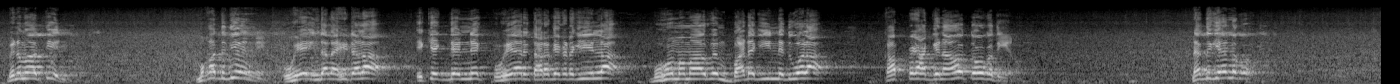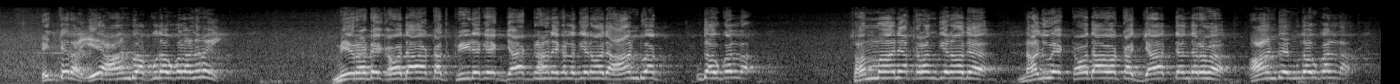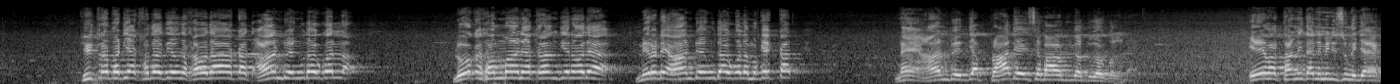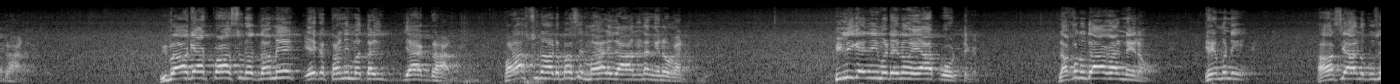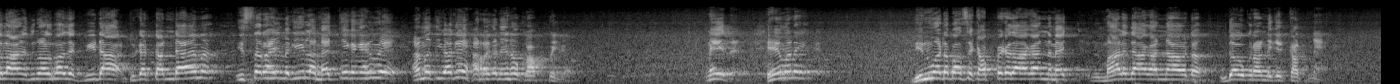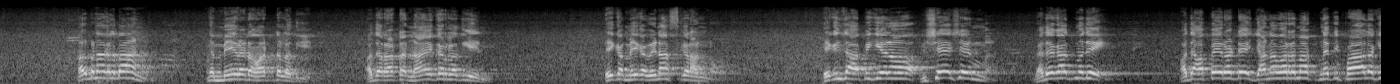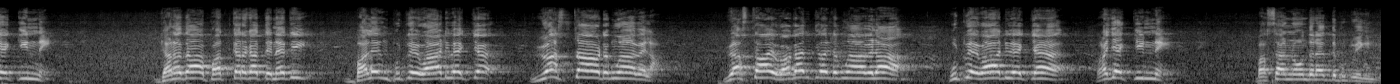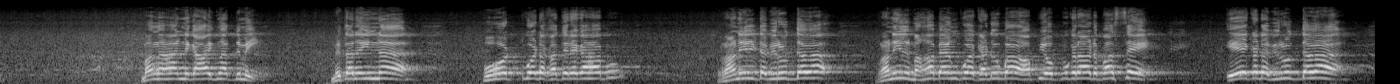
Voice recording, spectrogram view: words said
වෙන මොකක්ද තියෙන්නේ? මොකද්ද තියෙන්නේ? ඔහේ ඉඳලා හිටලා එකෙක් දෙන්නෙක් කොහේ හරි තරගයකට ගිහිල්ලා බොහොම අමාරුවෙන් බඩ ගින්නේ දුවලා කප් එකක් ගෙනාවොත් ඕක තියෙනවා. නැද්ද කියන්නකෝ? එච්චරයි. ඒ ආණ්ඩුවක් උදව් කළා නෙමෙයි. මේ රටේ කවදාකවත් ක්‍රීඩකයෙක් ජයග්‍රහණය කළා තියනවාද ආණ්ඩුවක් උදව් කළා? සම්මානයක් කරන් තියනවාද? නළුවෙක් කවදාකවත් ජාත්‍යන්තරව ආණ්ඩුවෙන් උදව් කළා? චිත්‍රපටියක් හදලා තියනවාද කවදාකවත් ආණ්ඩුවෙන් උදව් කළා? ලෝක සම්මානයක් කරන් තියනවාද? මේ රටේ ආණ්ඩුවෙන් උදව් කළා මොකෙක්වත්? නෑ ආණ්ඩුවේ දිහා ප්‍රාදේශීය භාගිකත් උදව් කළා නෑ. ඒවා තනි තනි මිනිසුන්ගේ ජයග්‍රහණ. විභාගයක් පාස් වුණොත් ළමයෙක් ඒක තනිම තනි ජයග්‍රහණ. පාස් වුණාට පස්සේ මාළේ දාන්න නම් එනවා කට්ටිය. පිළිගැනීමට එනවා එයාපෝට් එකට. ලකුණු දාගන්න එනවා. එහෙමනේ. ආසියානු කුසලාන දුන්නාට පස්සේ ක්‍රීඩා ක්‍රිකට් කණ්ඩායම ඉස්සරහින්ම ගිහිල්ලා මැච් එක ගැහුවේ ඇමති වගේ අරගෙන එනවා කප් එක. නේද? එහෙමනේ. දිනුවට පස්සේ කප් එක දාගන්න මැච් මාළේ දාගන්නවට උදව් කරන්න එකෙක්වත් නැහැ. කල්පනා කරලා බලන්න. දැන් මේ රට වට්ටලා තියෙන්නේ. අද රට ණය කරලා තියෙන්නේ. ඒක මේක වෙනස් කරන්න ඕන. ඒක නිසා අපි කියනවා විශේෂයෙන්ම වැදගත්ම දේ අද අපේ රටේ ජනවරමක් නැති පාලකයෙක් ඉන්නේ. ජනතාව පත් කරගත්තේ නැති බලෙන් පුටුවේ වාඩි වෙච්ච ව්‍යවස්ථාවට මුවා වෙලා. ව්‍යවස්ථාවේ වගන්ති වලට මුවා වෙලා පුටුවේ වාඩි වෙච්ච රජෙක් ඉන්නේ. බස්සන්න ඕනද නැද්ද පුටුවෙන් ඉන්නේ? මං අහන්නේ කායිමත් නෙමෙයි. මෙතන ඉන්න පොහොට්ටුවට කතර ගහපු රනිල්ට විරුද්ධව රනිල් මහ බැංකුව කැඩු බව අපි ඔප්පු කරාට පස්සේ ඒකට විරුද්ධව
